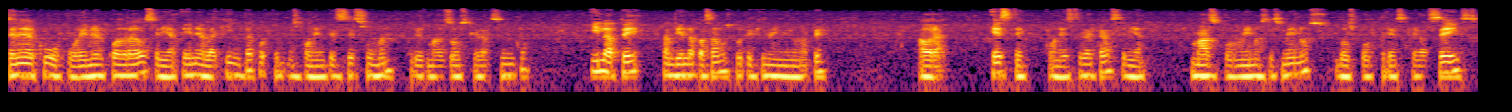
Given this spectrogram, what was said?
n al cubo por n al cuadrado sería n a la quinta porque los exponentes se suman, 3 más 2 queda 5. Y la p también la pasamos porque aquí no hay ninguna p. Ahora, este con este de acá sería más por menos es menos, 2 por 3 queda 6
